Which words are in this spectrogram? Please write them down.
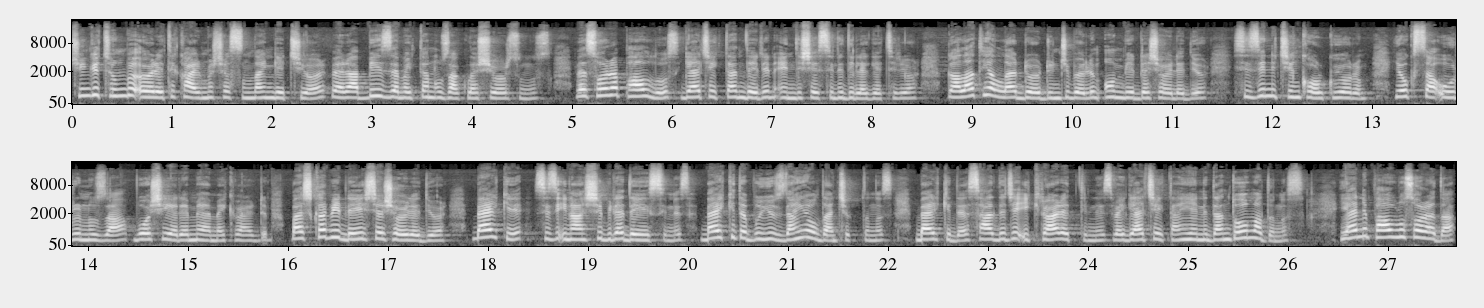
Çünkü tüm bu öğreti karmaşasından geçiyor ve Rabbi izlemekten uzaklaşıyorsunuz. Ve sonra Pavlus gerçekten derin endişesini dile getiriyor. Galatyalılar 4. bölüm 11'de şöyle diyor. Sizin için korkuyorum. Yoksa uğrunuza boş yere mi emek verdim? Başka bir deyişle şöyle diyor. Belki siz inançlı bile değilsiniz. Belki de bu yüzden yoldan çıktınız. Belki de sadece ikrar ettiniz ve gerçekten yeniden doğmadınız. Yani Pavlus orada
